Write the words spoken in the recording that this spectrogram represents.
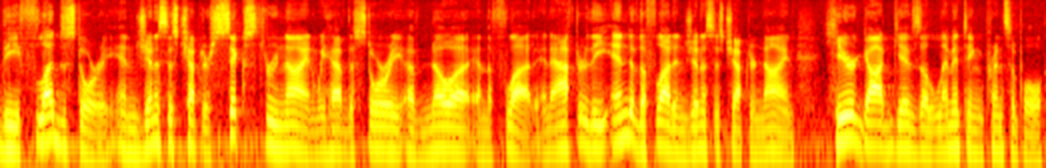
the flood story. In Genesis chapter 6 through 9, we have the story of Noah and the flood. And after the end of the flood in Genesis chapter 9, here God gives a limiting principle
